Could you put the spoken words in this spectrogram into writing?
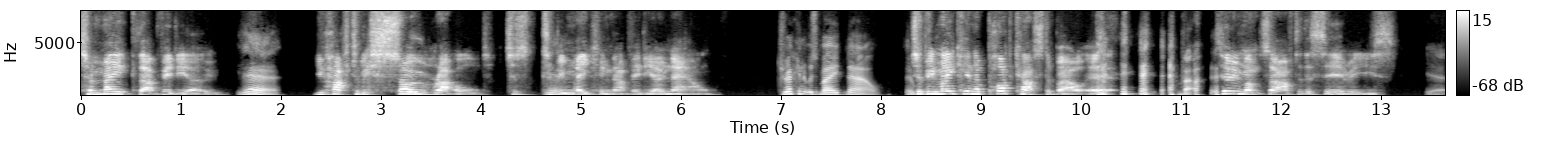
to make that video, Yeah. you have to be so rattled to to be making that video now. Do you reckon it was made now? It to be a- making a podcast about it about two months after the series. Yeah.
